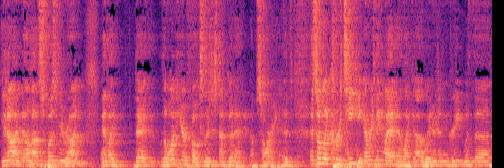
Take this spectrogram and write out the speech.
You know, I know how it's supposed to be run, and like they the one here, folks, they're just not good at it. I'm sorry, and, and so I'm like critiquing everything in my head. And like, oh, the waiter didn't greet with uh,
